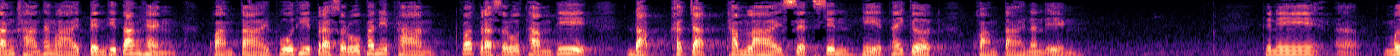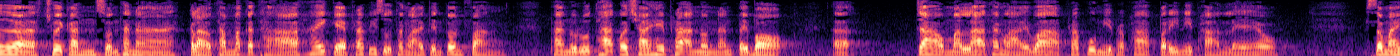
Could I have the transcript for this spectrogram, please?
สังขารทั้งหลายเป็นที่ตั้งแห่งความตาย ผู้ที่ตรัสรู้พระนิพพาน ก็ตรัสรู้ธรรมที่ดับขจัดทำลายเสร็จสิ้นเหตุให้เกิดความตายนั่นเอง ทีนี้เมื่อช่วยกันสนทนากล่าวธรรมกถาให้แก่พระพิสุทั้งหลายเป็นต้นฟัง พระนุรุทธะก็ใช้ให้พระอนนท์นั้นไปบอกเจ้ามัลละทั้งหลายว่าพระผู้มีพระภาคปรินิพานแล้ว สมัย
